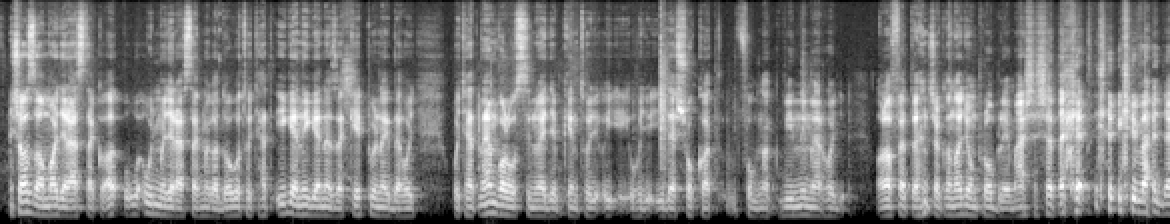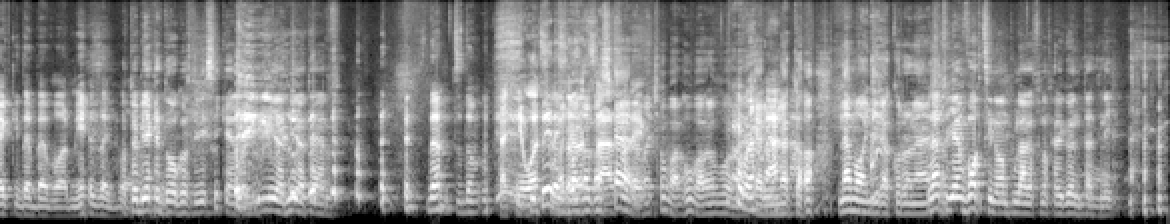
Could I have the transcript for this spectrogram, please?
és azzal magyarázták, úgy magyarázták meg a dolgot, hogy hát igen, igen, ezek képülnek, de hogy, hogy hát nem valószínű egyébként, hogy, hogy ide sokat fognak vinni, mert hogy alapvetően csak a nagyon problémás eseteket kívánják ide bevarni ezekbe. A többieket dolgozni viszik el? Vagy mi a, mi a terv? Nem tudom. Tehát De 80 tényleg, Vagy Madagaszkárra, százalék. vagy hova, hova, hova kerülnek a nem annyira koronás. Lehet, hogy ilyen vakcinaampulákat fognak fel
